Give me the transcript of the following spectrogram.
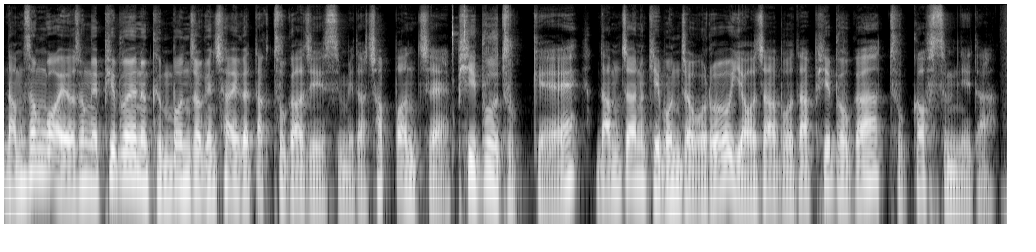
남성과 여성의 피부에는 근본적인 차이가 딱 두 가지 있습니다. 첫 번째, 피부 두께. 남자는 기본적으로 여자보다 피부가 두껍습니다.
